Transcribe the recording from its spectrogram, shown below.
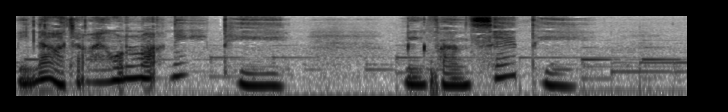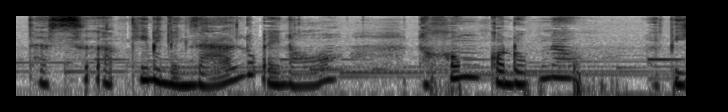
mình đang ở trạng thái hỗn loạn ý, thì mình phán xét thì thật sự khi mình đánh giá lúc đấy nó nó không có đúng đâu bởi vì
